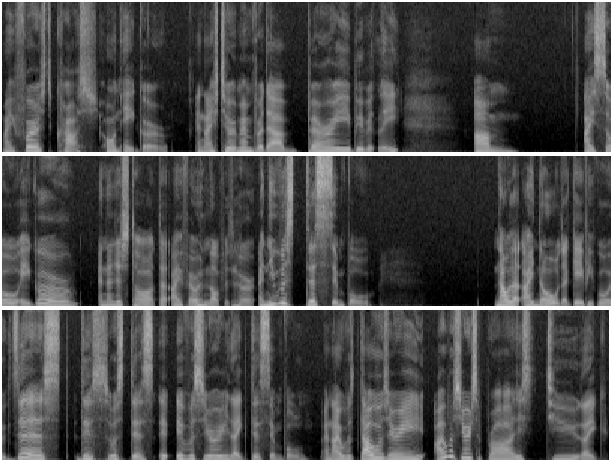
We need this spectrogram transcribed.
my first crush on a girl and I still remember that very vividly. Um, I saw a girl, and I just thought that I fell in love with her, and it was this simple. now that I know that gay people exist, this was this it, it was really like this simple. And I was that was really I was really surprised to like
